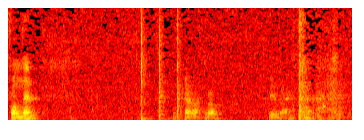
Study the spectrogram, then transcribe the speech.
from them. Never. Be right back.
